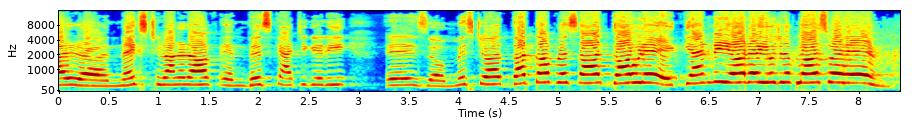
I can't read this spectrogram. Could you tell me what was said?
Our uh, next runner-up in this category is uh, Mr. Datta Prasad Gaude. Can we hear a huge applause for him?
